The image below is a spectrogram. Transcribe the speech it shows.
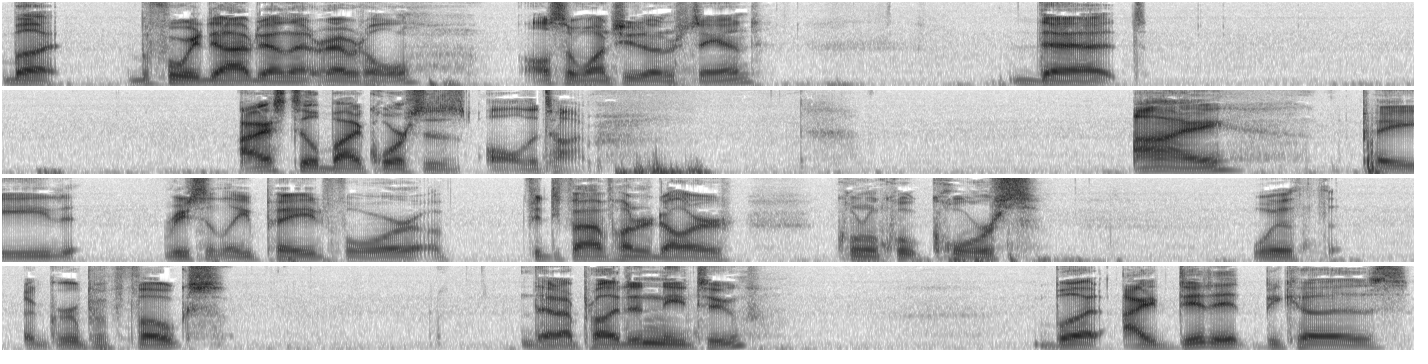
But before we dive down that rabbit hole, also want you to understand that I still buy courses all the time. I paid recently paid for a $5500 quote unquote course with a group of folks that I probably didn't need to but I did it because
